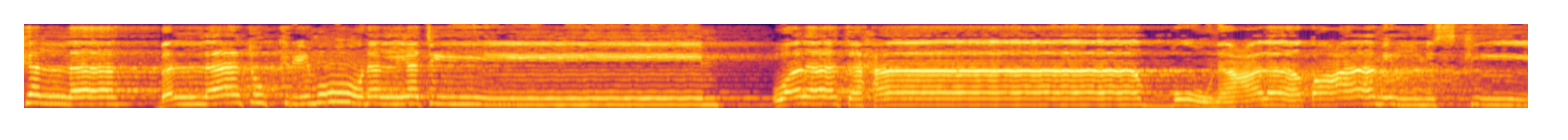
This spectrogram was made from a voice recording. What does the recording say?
كلا بل لا تكرمون اليتيم ولا تحاضون على طعام المسكين.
